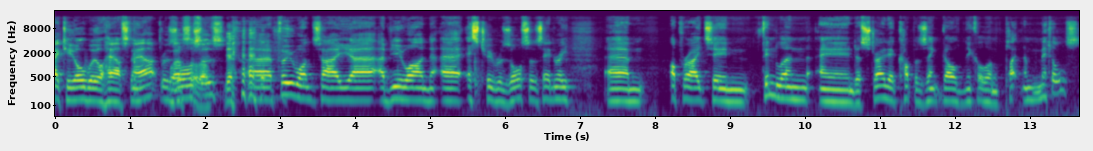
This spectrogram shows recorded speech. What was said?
Back to your wheelhouse now. Resources. Well, sort of, uh, Fu wants a, uh, a view on uh, S2 Resources, Henry. Um, operates in Finland and Australia, copper, zinc, gold, nickel, and platinum metals.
